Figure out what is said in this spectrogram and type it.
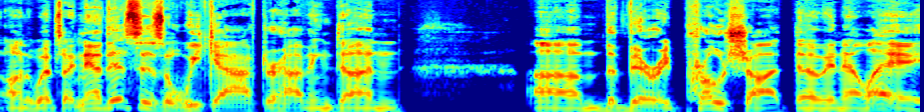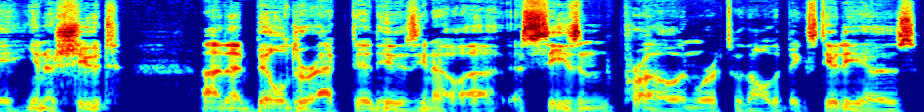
on the website. Now, this is a week after having done um, the very pro shot, though, in L.A. You know, shoot uh, that Bill directed, who's you know a, a seasoned pro and works with all the big studios,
